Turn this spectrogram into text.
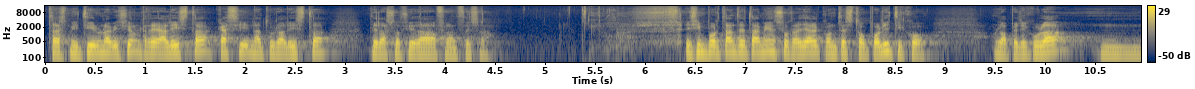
transmitir una visión realista, casi naturalista, de la sociedad francesa. Es importante también subrayar el contexto político. La película mm,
